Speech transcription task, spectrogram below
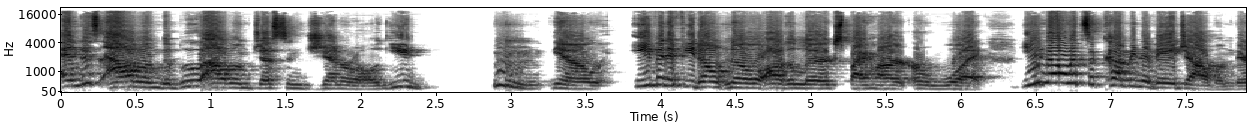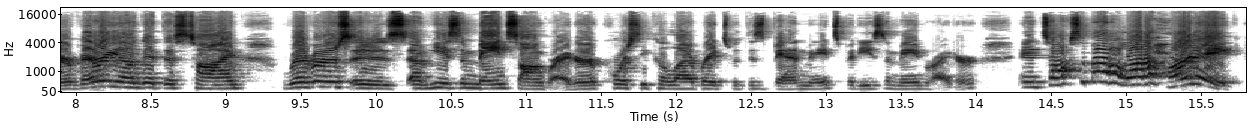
And this album, the Blue album, just in general, you Hmm, you know, even if you don't know all the lyrics by heart or what, you know it's a coming of age album. They're very young at this time. Rivers is um, he's the main songwriter. Of course, he collaborates with his bandmates, but he's the main writer. And it talks about a lot of heartache.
